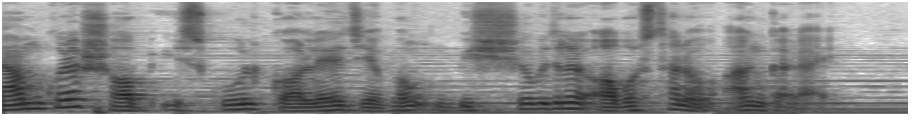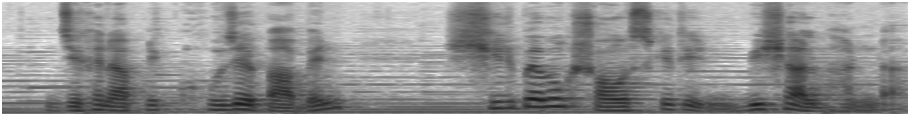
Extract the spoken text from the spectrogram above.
নামকরা সব স্কুল, কলেজ এবং বিশ্ববিদ্যালয়ের অবস্থানও আঙ্কারায়, যেখানে আপনি খুঁজে পাবেন শিল্প এবং সংস্কৃতির বিশাল ভাণ্ডার।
